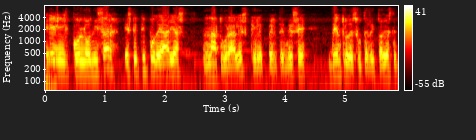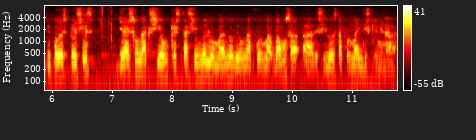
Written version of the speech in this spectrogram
El colonizar este tipo de áreas naturales que le pertenece dentro de su territorio a este tipo de especies ya es una acción que está haciendo el humano de una forma, vamos a, decirlo de esta forma, indiscriminada.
